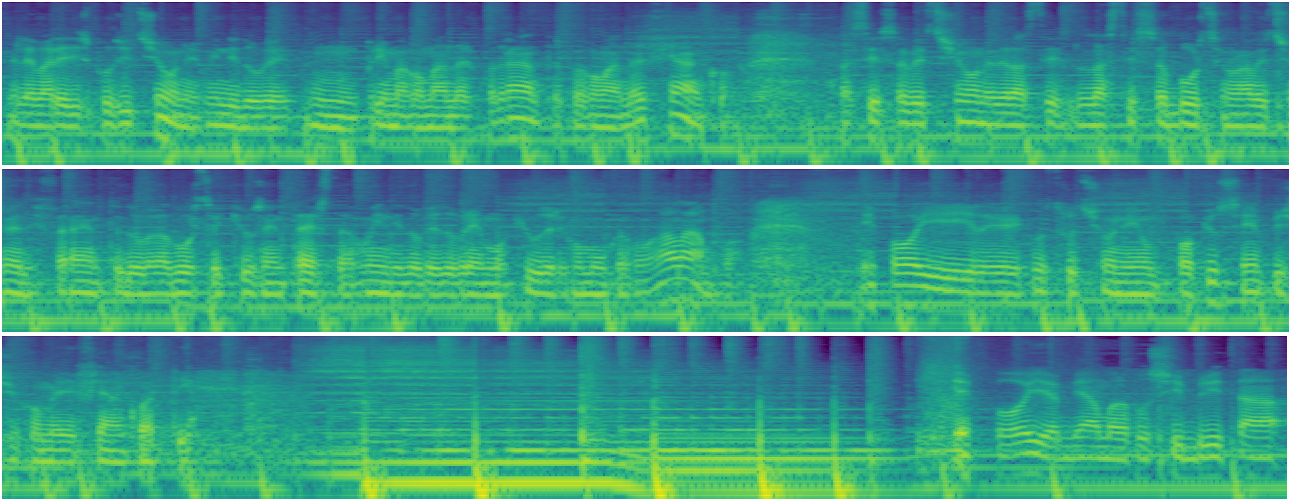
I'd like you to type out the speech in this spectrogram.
nelle varie disposizioni, quindi dove mh, prima comanda il quadrante, poi comanda il fianco, la stessa versione della st la stessa borsa in una versione differente dove la borsa è chiusa in testa, quindi dove dovremmo chiudere comunque con una lampo e poi le costruzioni un po' più semplici come il fianco a T. E poi abbiamo la possibilità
